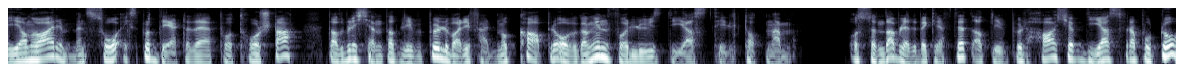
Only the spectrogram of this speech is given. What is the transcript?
i januar, men så eksploderte det på torsdag, da det ble kjent at Liverpool var i ferd med å kapre overgangen for Luis Diaz til Tottenham. Og søndag ble det bekreftet at Liverpool har kjøpt Diaz fra Porto,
